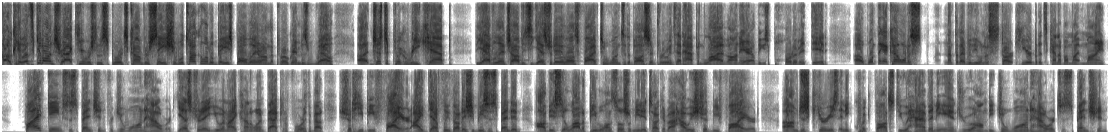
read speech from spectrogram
Okay, let's get on track here with some sports conversation. We'll talk a little baseball later on the program as well. Uh, just a quick recap. The Avalanche, obviously, yesterday lost five to one to the Boston Bruins. That happened live on air. At least part of it did. Uh, one thing I kind of want to, not that I really want to start here, but it's kind of on my mind. Five game suspension for Juwan Howard. Yesterday, you and I kind of went back and forth about should he be fired. I definitely thought he should be suspended. Obviously, a lot of people on social media talking about how he should be fired. Uh, I'm just curious. Any quick thoughts do you have, any Andrew, on the Juwan Howard suspension?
